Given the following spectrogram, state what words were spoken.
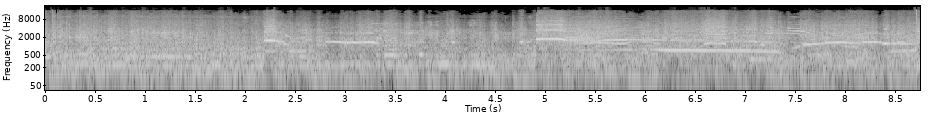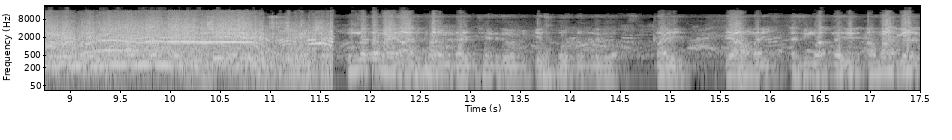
ఉన్నతమైన ఇచ్చేయండి దయచేయండి దేవా మీకు స్తోత్రం లేదు మరి యా మరి నజీమ్ నజీర్ అహ్మద్ గారి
